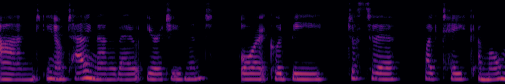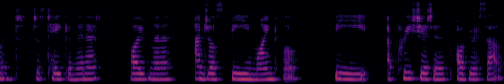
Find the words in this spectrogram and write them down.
and, you know, telling them about your achievement. Or it could be just to like take a moment, just take a minute, five minutes, and just be mindful, be appreciative of yourself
